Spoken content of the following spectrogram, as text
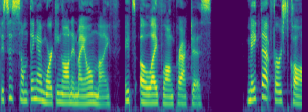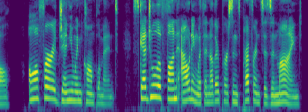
This is something I'm working on in my own life. It's a lifelong practice. Make that first call. Offer a genuine compliment. Schedule a fun outing with another person's preferences in mind.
